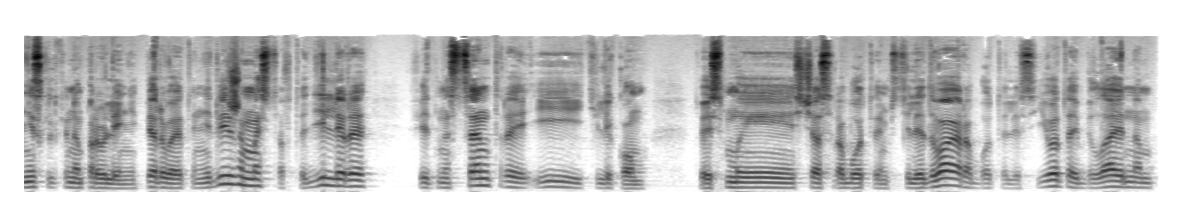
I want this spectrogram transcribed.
несколько направлений. Первое – это недвижимость, автодилеры, фитнес-центры и телеком. То есть мы сейчас работаем с Теле2, работали с Йотой, Билайном,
